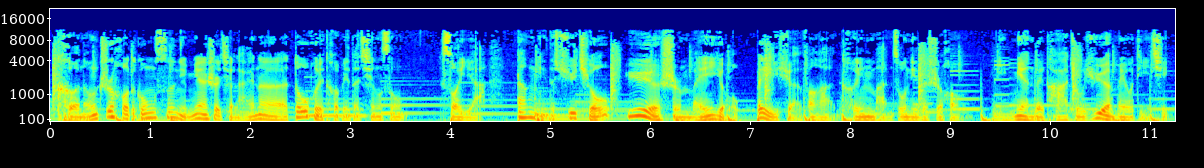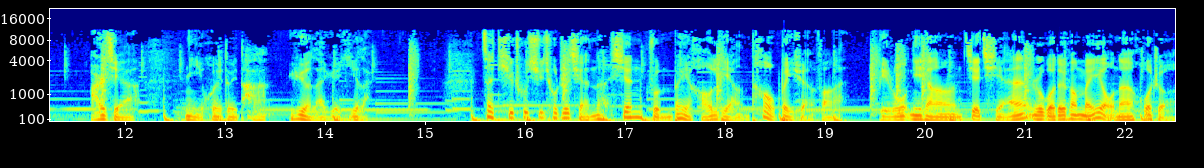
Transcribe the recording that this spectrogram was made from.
可能之后的公司你面试起来呢都会特别的轻松。所以啊，当你的需求越是没有备选方案可以满足你的时候，你面对他就越没有底气，而且啊，你会对他越来越依赖。在提出需求之前呢，先准备好两套备选方案。比如你想借钱，如果对方没有呢，或者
